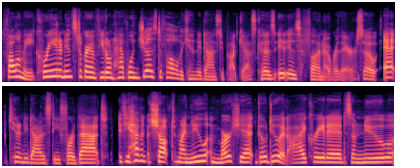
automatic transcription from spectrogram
follow me. Create an Instagram if you don't have one just to follow the Kennedy Dynasty podcast because it is fun over there. So at Kennedy Dynasty for that. If you haven't shopped my new merch yet, go do it. I created some new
